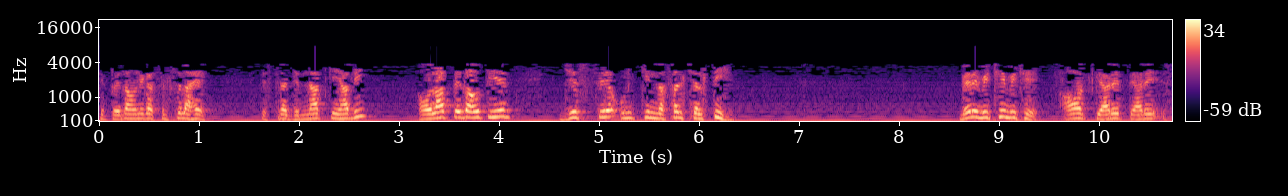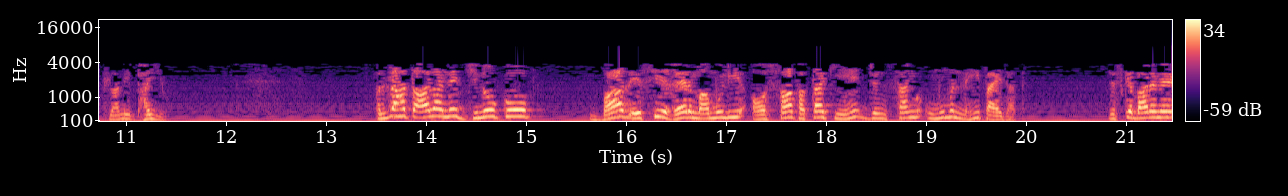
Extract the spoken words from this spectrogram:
کے پیدا ہونے کا سلسلہ ہے، اس طرح جنات کے یہاں بھی اولاد پیدا ہوتی ہے، جس سے ان کی نسل چلتی ہے۔ میرے میٹھے میٹھے اور پیارے پیارے اسلامی بھائیوں، اللہ تعالی نے جنوں کو بعض ایسی غیر معمولی اوساف عطا کی ہیں جو انسان میں عموماً نہیں پائے جاتے، جس کے بارے میں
